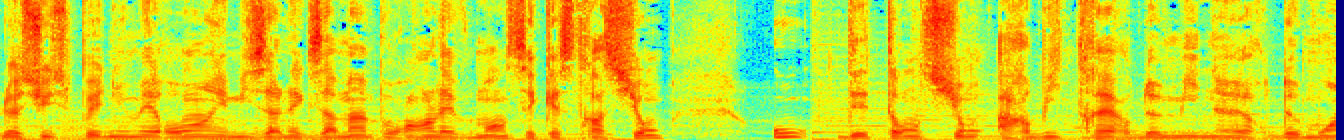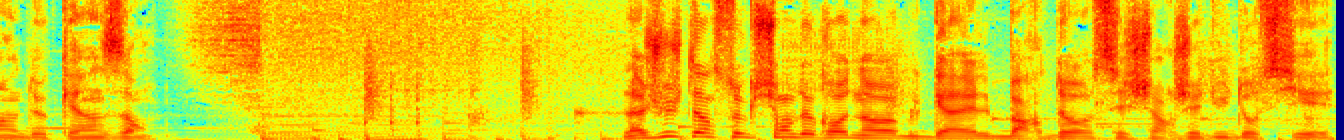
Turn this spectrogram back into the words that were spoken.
Le suspect numéro 1 est mis en examen pour enlèvement, séquestration ou détention arbitraire de mineurs de moins de 15 ans. La juge d'instruction de Grenoble, Gaëlle Bardos, est chargée du dossier.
